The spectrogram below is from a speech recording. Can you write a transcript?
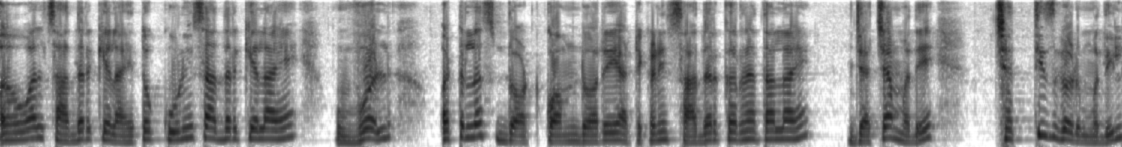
अहवाल सादर केला आहे तो कोणी सादर केला आहे? वर्ल्ड अटलस डॉट कॉमद्वारे या ठिकाणी सादर करण्यात आला आहे ज्याच्यामध्ये छत्तीसगडमधील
